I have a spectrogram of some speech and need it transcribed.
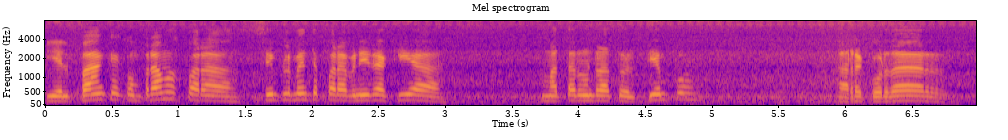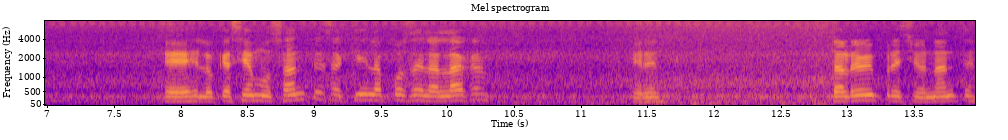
y el pan que compramos para simplemente para venir aquí a matar un rato el tiempo, a recordar eh, lo que hacíamos antes aquí en la poza de la laja. Miren, está el río impresionante,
